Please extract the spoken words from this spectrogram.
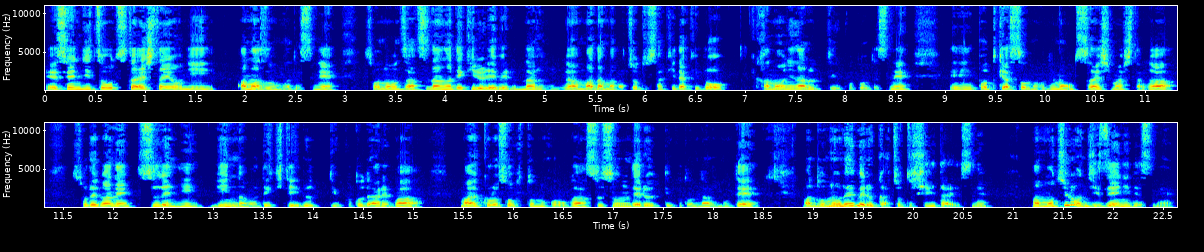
えー、先日お伝えしたように、アマゾンがですね、その雑談ができるレベルになるのには、まだまだちょっと先だけど、可能になるっていうことをですね、えー、ポッドキャストの方でもお伝えしましたが、それがね、すでにリンナはできているっていうことであれば、マイクロソフトの方が進んでるっていうことになるので、まあ、どのレベルかちょっと知りたいですね。まあもちろん事前にですね、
